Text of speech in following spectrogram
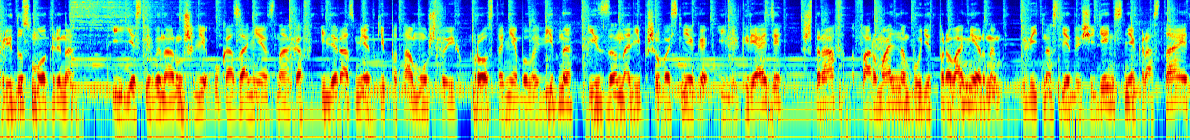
предусмотрена. И если вы нарушили указание знаков или разметки потому, что их просто не было видно из-за налипшего снега или грязи, штраф формально будет правомерным, ведь на следующий день снег растает,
